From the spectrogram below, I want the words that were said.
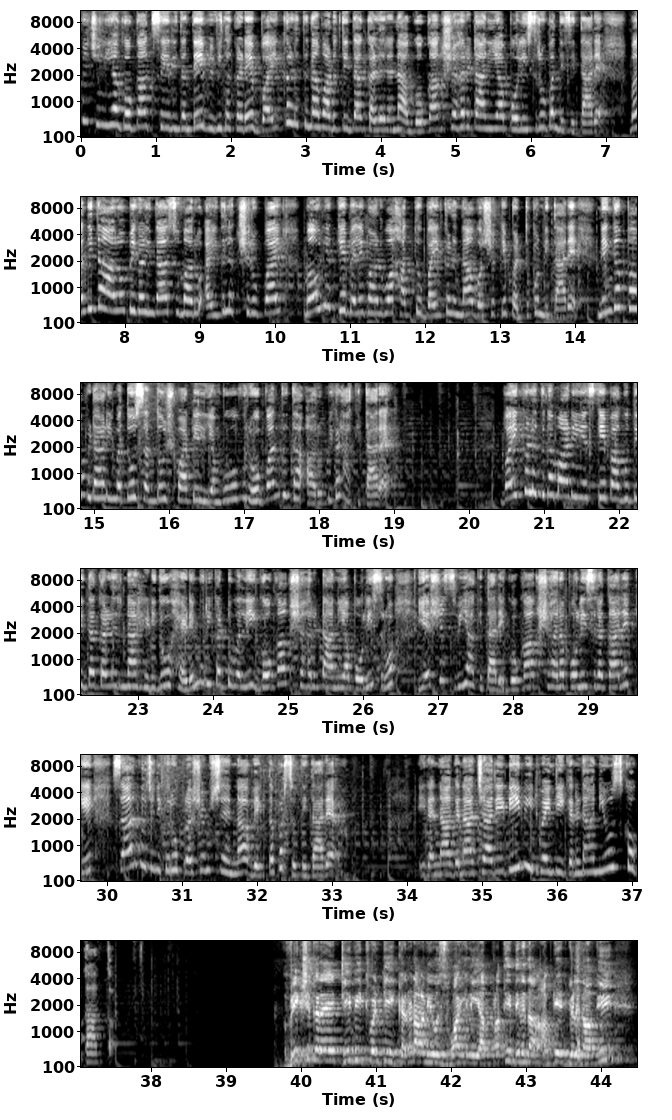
ಠಾಣೆಯ ಗೋಕಾಕ್ ಸೇರಿದಂತೆ ವಿವಿಧ ಕಡೆ ಬೈಕ್ ಕಳ್ಳತನ ಮಾಡುತ್ತಿದ್ದ ಕಳ್ಳರನ್ನ ಗೋಕಾಕ್ ಶಹರ ಠಾಣೆಯ ಪೊಲೀಸರು ಬಂಧಿಸಿದ್ದಾರೆ. ಬಂಧಿತ ಆರೋಪಿಗಳಿಂದ ಸುಮಾರು ಐದು ಲಕ್ಷ ರೂಪಾಯಿ ಮೌಲ್ಯಕ್ಕೆ ಬೆಲೆ ಬಾಳುವ ಹತ್ತು ಬೈಕ್ಗಳನ್ನು ವಶಕ್ಕೆ ಪಡೆದುಕೊಂಡಿದ್ದಾರೆ. ನಿಂಗಪ್ಪ ಬಿಡಾಡಿ ಮತ್ತು ಸಂತೋಷ್ ಪಾಟೀಲ್ ಎಂಬುವವರು ಬಂಧಿತ ಆರೋಪಿಗಳಾಗಿದ್ದಾರೆ. ಬೈಕ್ ಮಾಡಿ ಎಸ್ಕೇಪ್ ಆಗುತ್ತಿದ್ದ ಕಳ್ಳರನ್ನ ಹಿಡಿದು ಹೆಡೆಮುರಿ ಕಟ್ಟುವಲ್ಲಿ ಗೋಕಾಕ್ ಶಹರ ಠಾಣೆಯ ಪೊಲೀಸರು ಯಶಸ್ವಿಯಾಗಿದ್ದಾರೆ. ಗೋಕಾಕ್ ಶಹರ ಪೊಲೀಸರ ಕಾರ್ಯಕ್ಕೆ ಸಾರ್ವಜನಿಕರು ಪ್ರಶಂಸೆಯನ್ನ ವ್ಯಕ್ತಪಡಿಸುತ್ತಿದ್ದಾರೆ. ಇರನ್ನಾಗನಾಚಾರಿ TV twenty Kannada news Gokak. ವೀಕ್ಷಕರೇ, ಟಿವಿ ಟ್ವೆಂಟಿ ಕನ್ನಡ ನ್ಯೂಸ್ ವಾಹಿನಿಯ ಪ್ರತಿದಿನದ ಅಪ್ಡೇಟ್ಗಳಿಗಾಗಿ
